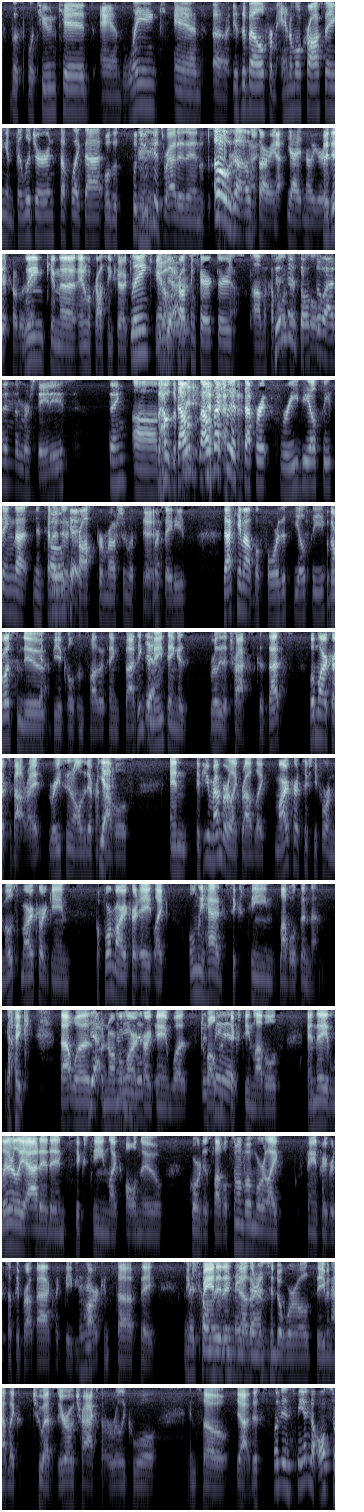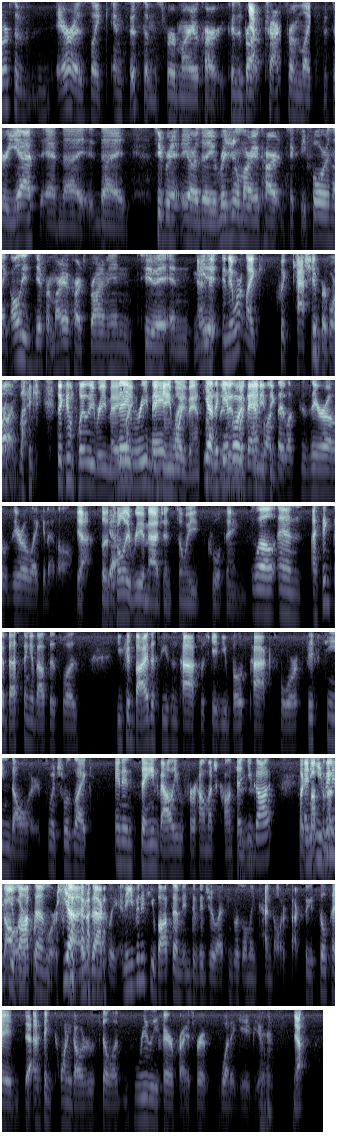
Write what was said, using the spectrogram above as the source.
the Splatoon kids and Link and uh, Isabelle from Animal Crossing and Villager and stuff like that. Well, the Splatoon Mhm. kids were added in with the oh, the, version, oh, right? sorry, Yeah. yeah, no, you're, They you're did totally right. Link and the Animal Crossing characters. Link, few Animal others. Crossing characters, um, a couple Didn't this people. also add in the Mercedes thing? Um, That was a that was that was actually a separate free DLC thing that Nintendo Oh, did a cross promotion with Yeah, yeah. Mercedes. That came out before this DLC. But there was some new Yeah. vehicles and some other things. But I think the Yeah. main thing is really the tracks because that's what Mario Kart's about, right? Racing all the different Yes. levels. And if you remember, like Rob, like Mario Kart 64 and most Mario Kart games before Mario Kart 8, like only had 16 levels in them. Like that was Yeah, a normal I mean, Mario this- Kart game was 12 to made it- 16 levels, and they literally added in 16 like all new gorgeous levels. Some of them were like fan favorites that they brought back, like Baby Mhm. Park and stuff. They They expanded totally into other them. Nintendo worlds. They even had like two F Zero tracks that were really cool. And so, yeah, this Well, it spanned all sorts of eras, like and systems for Mario Kart because it brought Yeah. tracks from like the 3DS and the the Super or the original Mario Kart and 64, and like all these different Mario Karts brought them into it and Yeah, made they- it. and they weren't like quick cash in Super ports. fun. Like they completely remade. they like, remade the Game Boy like- Advance. Yeah, the They Game Boy Advance anything ones they looked zero zero like it at all. Yeah, so Yeah. totally reimagined so many cool things. Well, and I think the best thing about this was you could buy the season pass, which gave you both packs for fifteen dollars, which was like an insane value for how much content you Mhm. got. it's like and less even than a if you bought them, course. yeah, exactly. And even if you bought them individually, I think it was only ten dollars back. So you still paid. Yeah. I think twenty dollars was still a really fair price for what it gave you. Mhm.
